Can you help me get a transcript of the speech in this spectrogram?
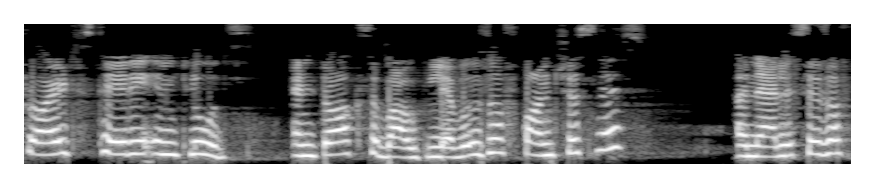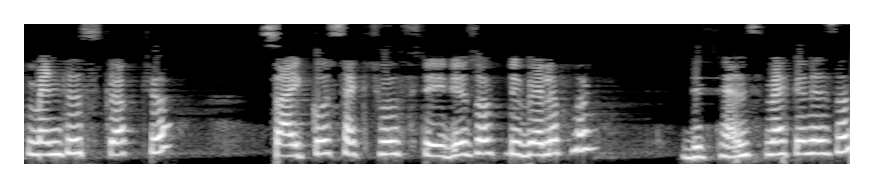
فروئڈ تھے talks about levels analysis of میں structure psychosexual stages of development defence mechanism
